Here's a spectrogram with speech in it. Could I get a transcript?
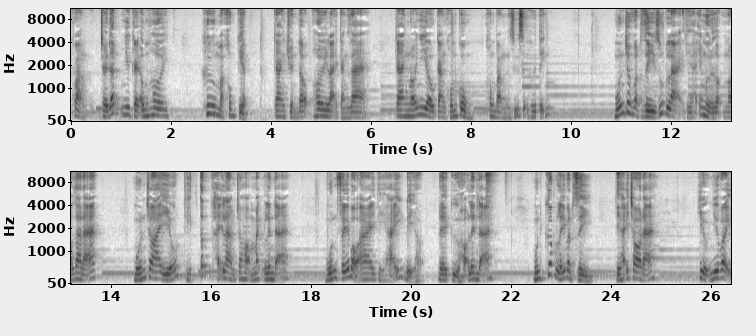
Khoảng trời đất như cái ống hơi, Hư mà không kiệt, Càng chuyển động hơi lại càng ra Càng nói nhiều càng khốn cùng, Không bằng giữ sự hư tĩnh. Muốn cho vật gì rút lại Thì hãy mở rộng nó ra đã. Muốn cho ai yếu Thì tất hãy làm cho họ mạnh lên đã. Muốn phế bỏ ai Thì hãy để họ, đề cử họ lên đã. Muốn cướp lấy vật gì thì hãy cho đã. Hiểu như vậy,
